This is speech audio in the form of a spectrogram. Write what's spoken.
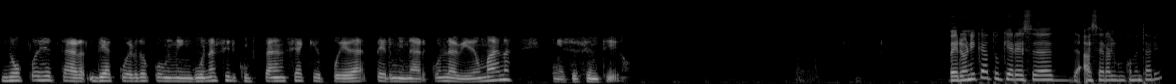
no puedes estar de acuerdo con ninguna circunstancia que pueda terminar con la vida humana en ese sentido. Verónica, ¿tú quieres eh, hacer algún comentario?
